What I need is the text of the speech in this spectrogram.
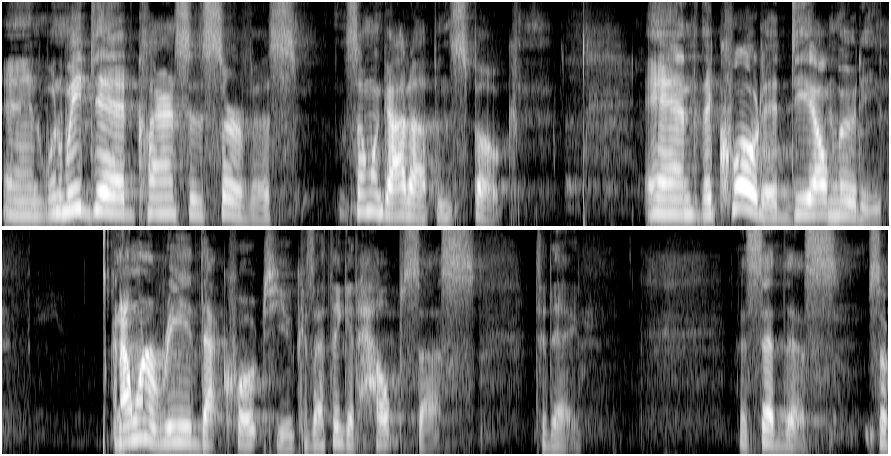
And when we did Clarence's service, someone got up and spoke. And they quoted D.L. Moody. And I want to read that quote to you because I think it helps us today. It said this. So,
